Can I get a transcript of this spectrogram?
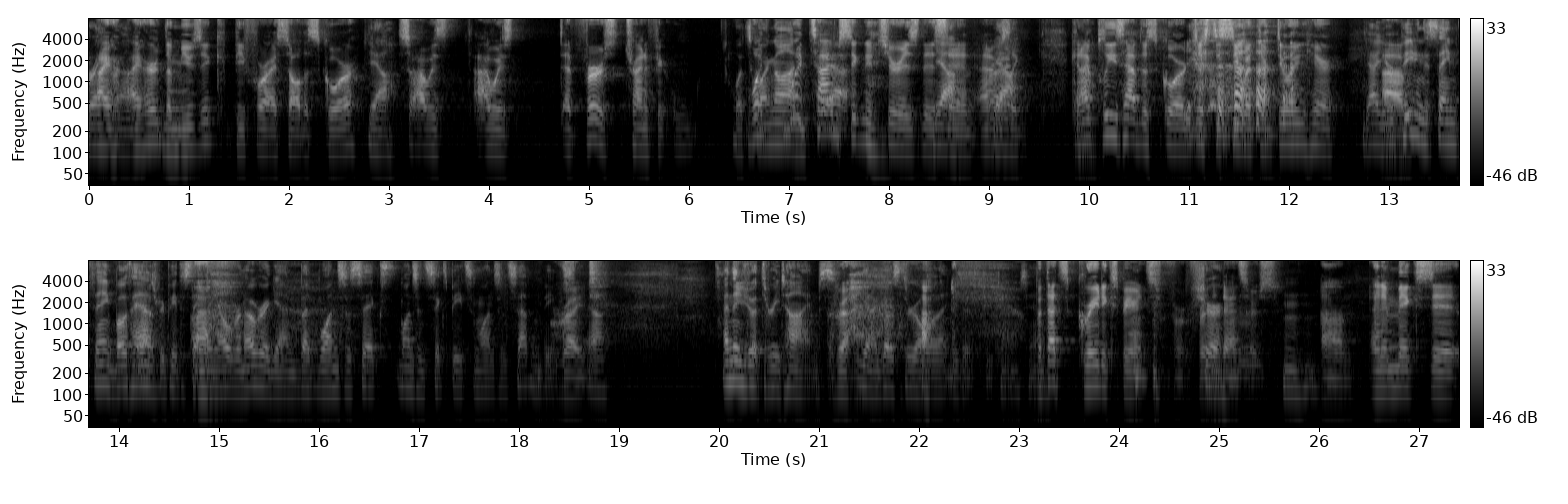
I, I heard the music before I saw the score. Yeah. So I was I was at first trying to figure What's what, going on? What time Yeah. signature is this Yeah, in? And I was like, can I please have the score just to see what they're doing here? yeah you're Um, repeating the same thing both hands repeat the same Uh. thing over and over again but one's a six one's in six beats and one's in seven beats Right. yeah. and then you do it three times Right. you know it goes through all of that and you do it three times yeah. But that's great experience for, for Sure. the dancers, Mm-hmm. um, and it makes it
